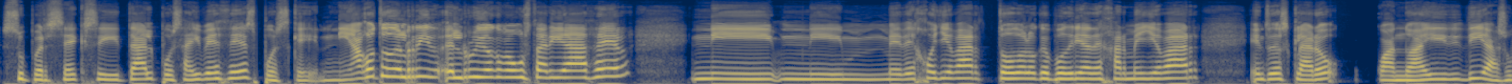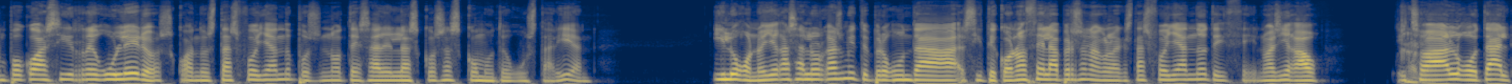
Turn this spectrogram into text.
súper sexy y tal, pues hay veces pues que ni hago todo el ruido, el ruido que me gustaría hacer, ni, ni me dejo llevar todo lo que podría dejarme llevar. Entonces, claro, cuando hay días un poco así reguleros, cuando estás follando, pues no te salen las cosas como te gustarían. Y luego no llegas al orgasmo y te pregunta, si te conoce la persona con la que estás follando, te dice, no has llegado, he hecho algo tal.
